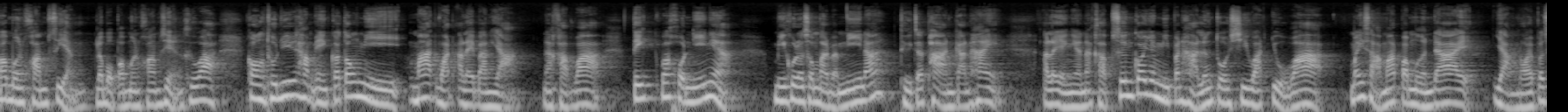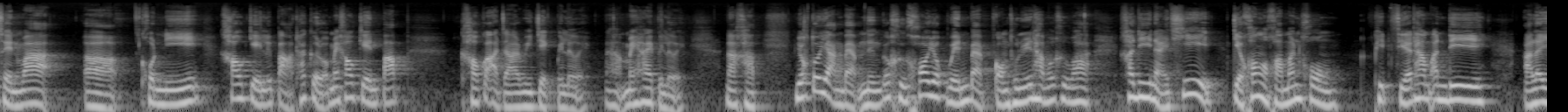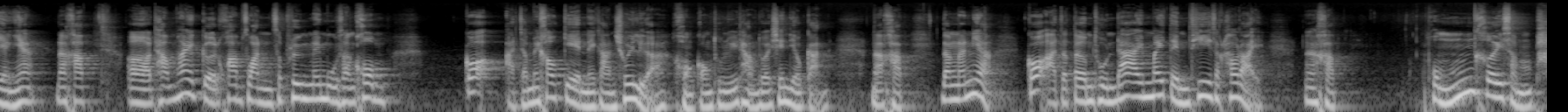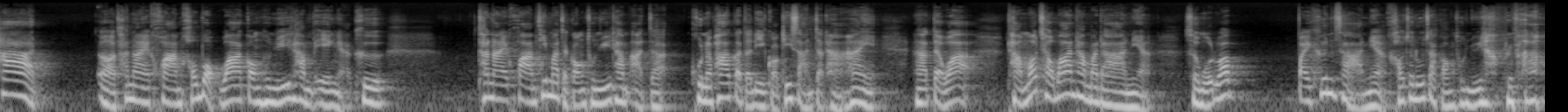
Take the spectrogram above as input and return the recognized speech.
ประเมินความเสี่ยง ระบบประเมินความเสี่ยงคือว่ากองทุนยุติธรรมเองก็ต้องมีมาตรวัดอะไรบางอย่างนะครับ ว่าติ๊กว่าคนนี้เนี่ยมีคุณสมบัติแบบนี้นะ ถึงจะผ่านการให้อะไรอย่างเงี้ยนะครับ ซึ่งก็ยังมีปัญหาเรื่องตัวชี้วัดอยู่ว่า ไม่สามารถประเมินได้อย่างร้อยเปอร์เซนต์ว่าคนนี้เข้าเกณฑ์หรือเปล่า ถ้าเกิดว่าไม่เข้าเกณฑ์ปั๊บเขาก็อาจจะรีเจ็คไปเลยนะฮะไม่ให้ไปเลยนะครับ ยกตัวอย่างแบบหนึ่งก็คือข้อยกเว้นแบบกองทุนยุติธรรมก็คือว่า คดีไหนที่เกี่ยวข้องกับความมั่นคง ผิดศีลธรรมอันดี อะไรอย่างเงี้ยนะครับทำให้เกิดความสวันสะพรึงในหมู่สังคม ก็อาจจะไม่เข้าเกณฑ์ในการช่วยเหลือของกองทุนยุติธรรมด้วยเช่นเดียวกันนะครับ ดังนั้นเนี่ย ก็อาจจะเติมทุนได้ไม่เต็มที่สักเท่าไหร่นะครับ ผมเคยสัมภาษณ์ทนายความเขาบอกว่ากองทุนยุติธรรมเองเนี่ยคือ ทนายความที่มาจากกองทุนยุติธรรมอาจจะคุณภาพก็จะดีกว่าที่ศาลจัดหาให้นะฮะแต่ว่าถามว่าชาวบ้านธรรมดาเนี่ยสมมุติว่าไปขึ้นศาลเนี่ยเขาจะรู้จักกองทุนยุติธรรมหรือเปล่า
